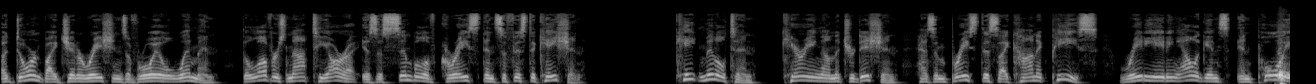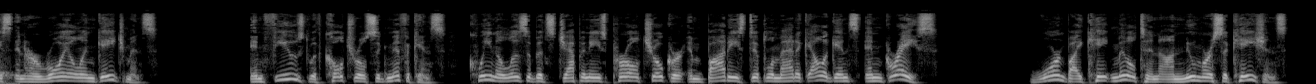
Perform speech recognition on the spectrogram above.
Adorned by generations of royal women, the lover's knot tiara is a symbol of grace and sophistication. Kate Middleton, carrying on the tradition, has embraced this iconic piece, radiating elegance and poise in her royal engagements. Infused with cultural significance, Queen Elizabeth's Japanese pearl choker embodies diplomatic elegance and grace. Worn by Kate Middleton on numerous occasions,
